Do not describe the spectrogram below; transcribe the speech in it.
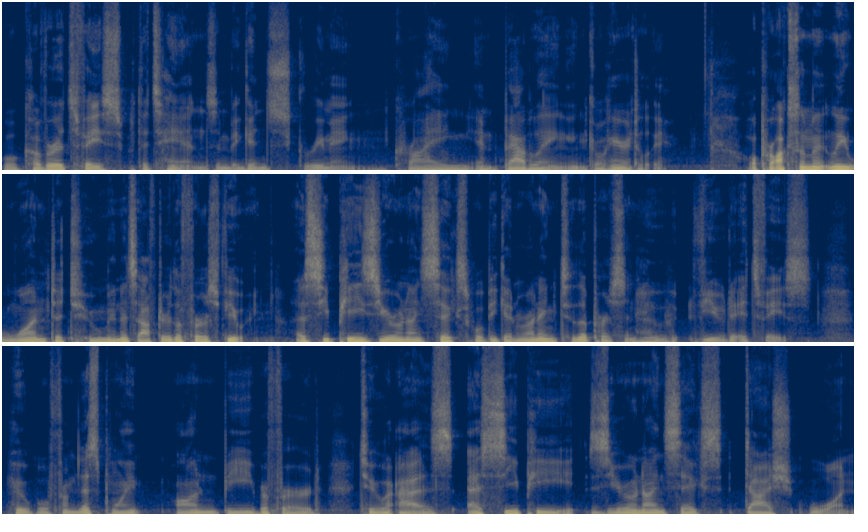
will cover its face with its hands and begin screaming, crying, and babbling incoherently. Approximately one to two minutes after the first viewing, SCP 096 will begin running to the person who viewed its face, who will from this point on be referred to as SCP 096 1.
